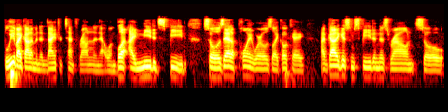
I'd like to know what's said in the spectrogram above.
believe I got him in the ninth or tenth round in that one, but I needed speed, so it was at a point where I was like, okay, I've got to get some speed in this round. So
